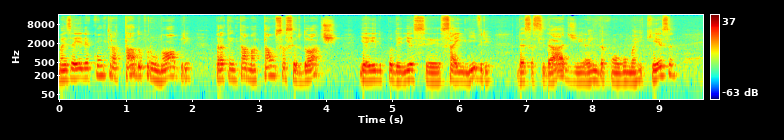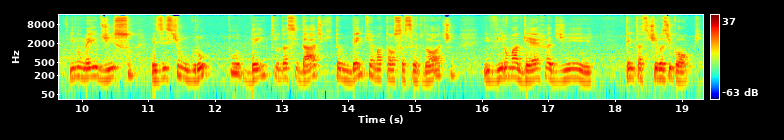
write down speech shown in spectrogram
mas aí ele é contratado por um nobre para tentar matar um sacerdote e aí ele poderia ser, sair livre dessa cidade ainda com alguma riqueza e no meio disso existe um grupo dentro da cidade que também quer matar o sacerdote e vira uma guerra de tentativas de golpe.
